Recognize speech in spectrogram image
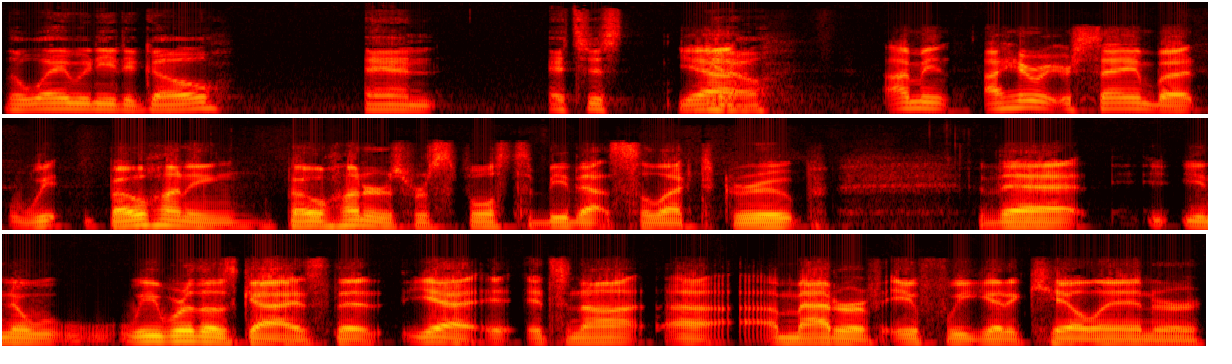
the way we need to go, and it's just yeah. You know, I mean, I hear what you're saying, but we bow hunting, bow hunters were supposed to be that select group that you know we were those guys that yeah it, it's not a, a matter of if we get a kill in or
